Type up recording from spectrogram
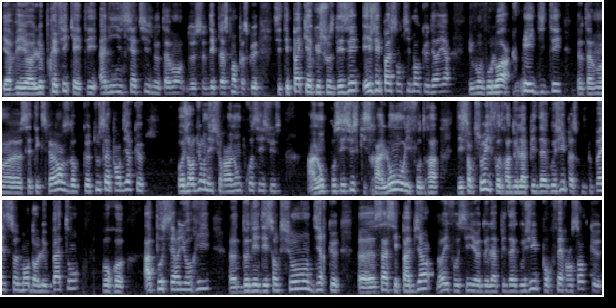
il y avait euh, le préfet qui a été à l'initiative notamment de ce déplacement parce que c'était pas quelque chose d'aisé. Et j'ai pas le sentiment que derrière ils vont vouloir rééditer notamment euh, cette expérience. Donc euh, tout ça pour dire que aujourd'hui on est sur un long processus, un long processus qui sera long. Il faudra des sanctions, il faudra de la pédagogie parce qu'on peut pas être seulement dans le bâton pour a posteriori donner des sanctions, dire que ça c'est pas bien. Non, il faut aussi de la pédagogie pour faire en sorte que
